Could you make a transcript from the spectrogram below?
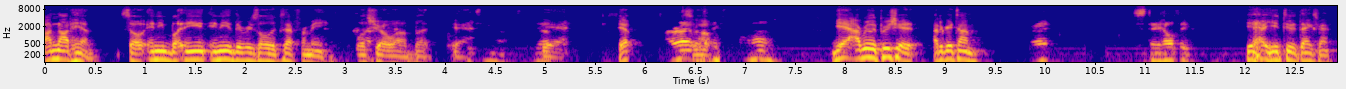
I'm not him. So anybody, any, any of the results except for me will show up. But yeah, yep. yeah, yep. All right. So, well, yeah, I really appreciate it. I had a great time. All right. Stay healthy. Yeah, you too. Thanks, man.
